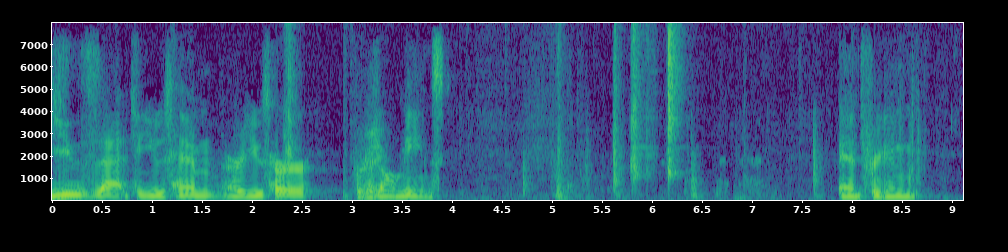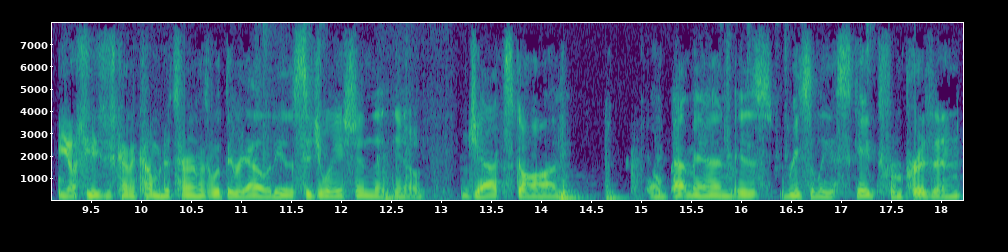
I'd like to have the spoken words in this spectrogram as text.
used that to use him or use her for his own means. And freaking, you know, she's just kind of coming to terms with the reality of the situation that, you know, Jack's gone. You know, Batman is recently escaped from prison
